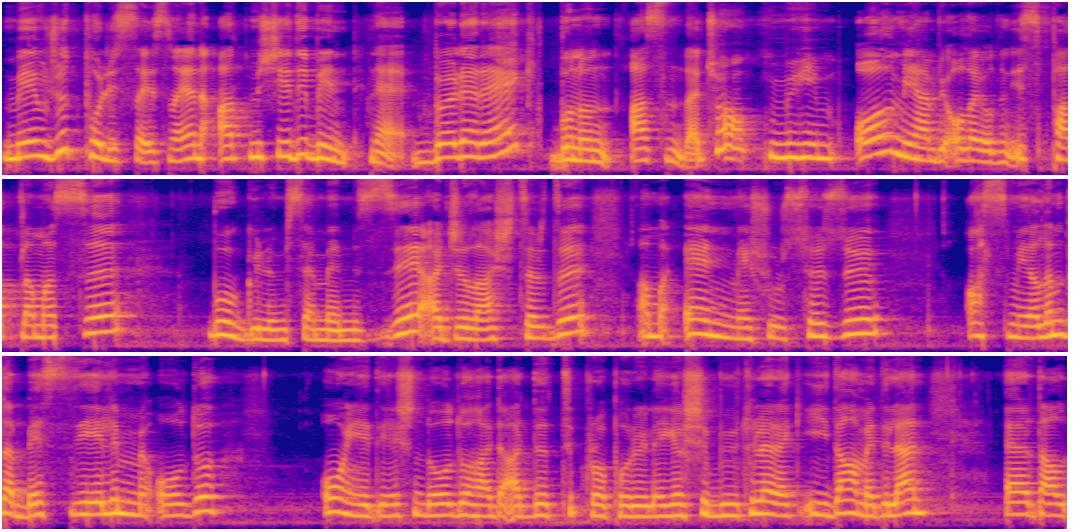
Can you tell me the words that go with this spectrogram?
mevcut polis sayısına yani 67 bine bölerek bunun aslında çok mühim olmayan bir olay olduğunu ispatlaması bu gülümsememizi acılaştırdı. Ama en meşhur sözü asmayalım da besleyelim mi oldu. 17 yaşında olduğu halde adli tıp raporuyla yaşı büyütülerek idam edilen Erdal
